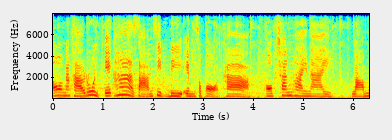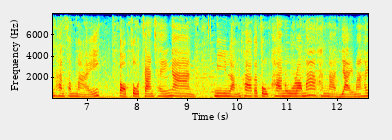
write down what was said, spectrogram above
นอกนะคะ รุ่น X5 30 DM Sport ค่ะ ออปชั่นภายใน ล้ำทันสมัย ตอบโจทย์การใช้งาน มีหลังคากระจกพาโนรามาขนาดใหญ่มาให้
